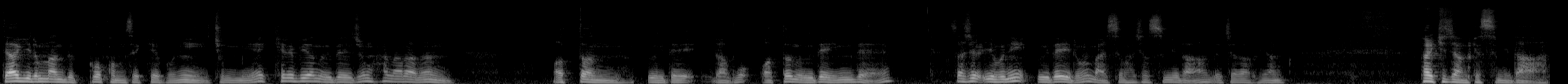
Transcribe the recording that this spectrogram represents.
대학 이름만 듣고 검색해 보니 중미의 캐리비안 의대 중 하나라는 어떤 의대라고 어떤 의대인데 사실 이분이 의대 이름을 말씀하셨습니다. 근데 제가 그냥 밝히지 않겠습니다.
